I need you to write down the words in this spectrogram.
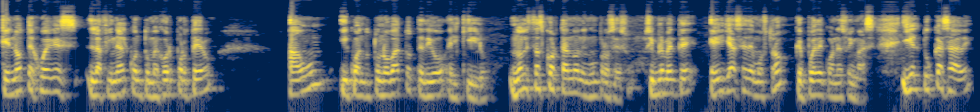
que no te juegues la final con tu mejor portero, aún y cuando tu novato te dio el kilo. No le estás cortando ningún proceso. Simplemente él ya se demostró que puede con eso y más. Y el Tuca sabe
